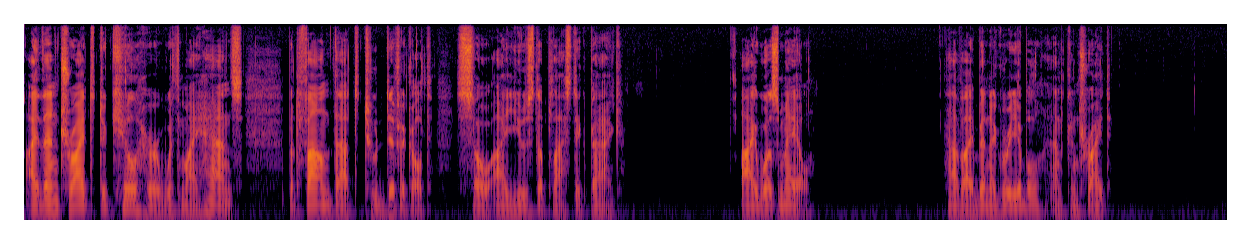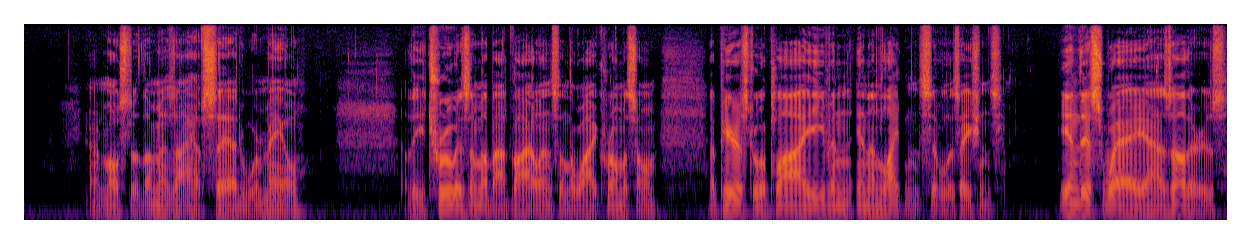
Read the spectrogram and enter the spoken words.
I then tried to kill her with my hands, but found that too difficult, so I used a plastic bag. I was male. Have I been agreeable and contrite? And most of them, as I have said, were male. The truism about violence and the Y chromosome appears to apply even in enlightened civilizations. In this way, as others,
